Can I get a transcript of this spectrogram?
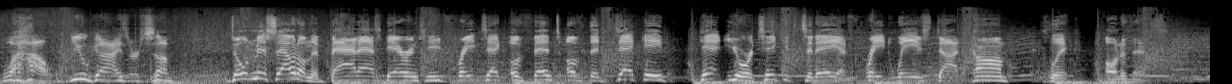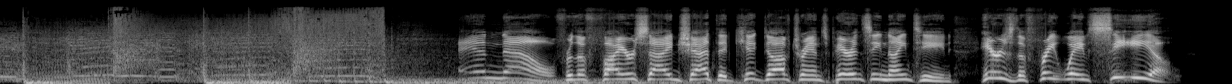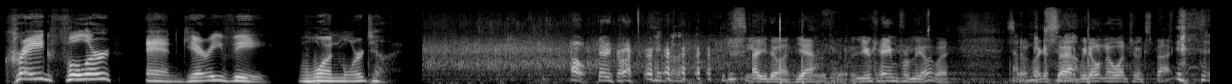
Wow, you guys are something. Don't miss out on the badass guaranteed freight tech event of the decade. Get your tickets today at freightwaves.com. Click on events. And now for the fireside chat that kicked off Transparency 19. Here's the FreightWave CEO, Craig Fuller and Gary Vee. One more time. Oh, there you are. Hey, brother. Good to see you. How you doing? Yeah, Really you came from the other way. So, like I said, we don't know what to expect. so.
